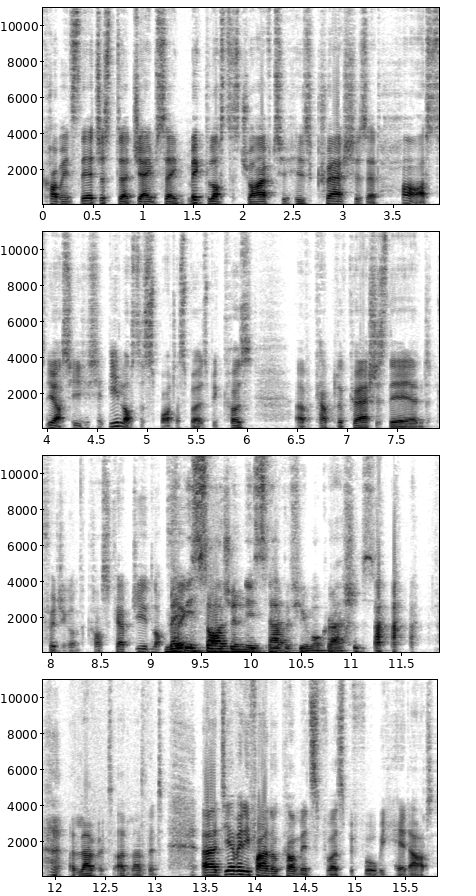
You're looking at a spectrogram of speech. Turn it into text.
comments there? Just uh, James saying Mick lost his drive to his crashes at Haas. Yeah, so he, he lost a spot, I suppose, because of a couple of crashes there and infringing on the cost cap. Do you not Maybe think... Sargeant needs to have a few more crashes. I love it. I love it. Uh, do you have any final comments for us before we head out?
